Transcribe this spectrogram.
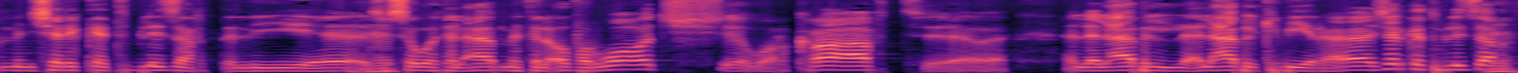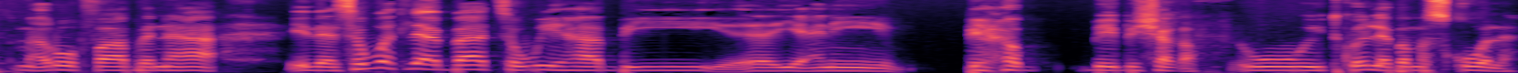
من شركة Blizzard اللي آه،. سوت ألعاب مثل Overwatch و Warcraft الألعاب الألعاب الكبيرة آه، شركة بليزرد. معروفة بأنها إذا سوت لعبة تسويها ب آه، يعني بحب بشغف وتكون لعبة مصقوله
